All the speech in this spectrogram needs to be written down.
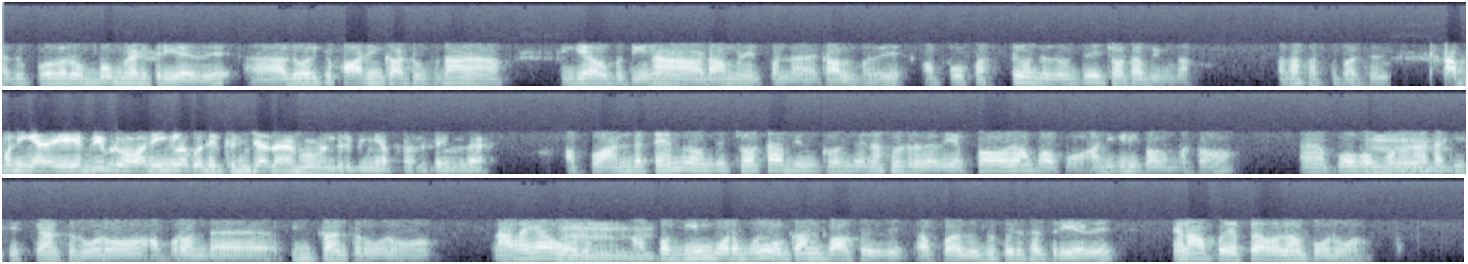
அது போக ரொம்ப முன்னாடி தெரியாது. அது வரைக்கும் ஃபாரின் கார்ட்டூன்ஸ் தான் இந்தியாவை பார்த்தீங்கன்னா டாமினேட் பண்ண காலம் அது. அப்போ ஃபர்ஸ்ட் வந்தது வந்து சோட்டா பீம் தான். அதான் ஃபர்ஸ்ட் பார்த்தது. அப்போ நீங்க எப்படி ப்ரோ நீங்களும் கொஞ்சம் கிரிஞ்சா தானே ப்ரோ வந்திருப்பீங்க அப்போ அந்த டைம்ல அப்போ அந்த டைம்ல வந்து சோட்டா பீம்க்கு வந்து என்ன சொல்றது? அது எப்போ தான் பார்ப்போம். அடிக்கடி பார்க்க மாட்டோம். போக போனோம்னா. டக்கி சிஸ் கேன்சர் ஓடும். அப்புறம் அந்த பிங்க் கேன்சர் ஓடும். நிறைய ஓடும். அப்போ பீம் போடும்போது உட்காந்து பாக்குறது அப்ப அது வந்து பெருசா தெரியாது. ஏன்னா அப்போ எப்பயாவது தான் போடுவான்.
